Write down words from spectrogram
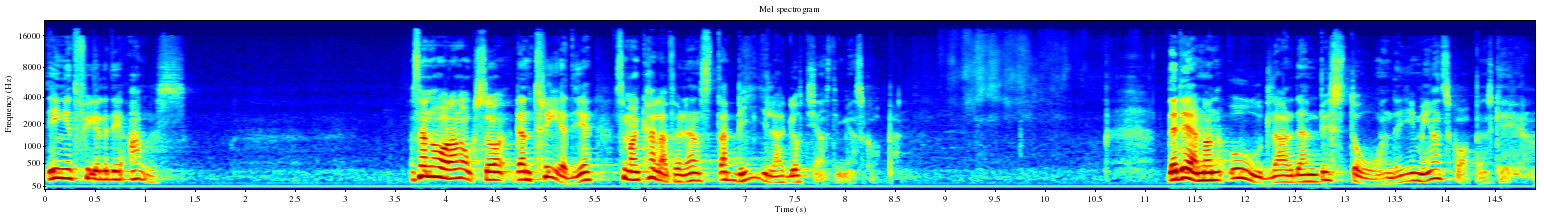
Det är inget fel i det alls. Sen har han också den tredje som han kallar för den stabila gudstjänstgemenskapen. Det är där man odlar den bestående gemenskapen, skriver han.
